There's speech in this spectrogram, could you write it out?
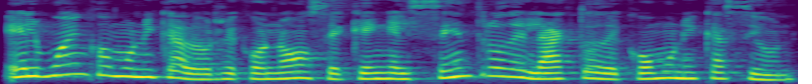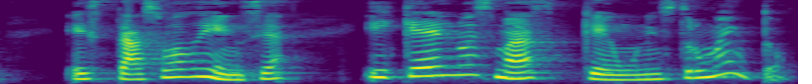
El buen comunicador reconoce que en el centro del acto de comunicación está su audiencia y que él no es más que un instrumento.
